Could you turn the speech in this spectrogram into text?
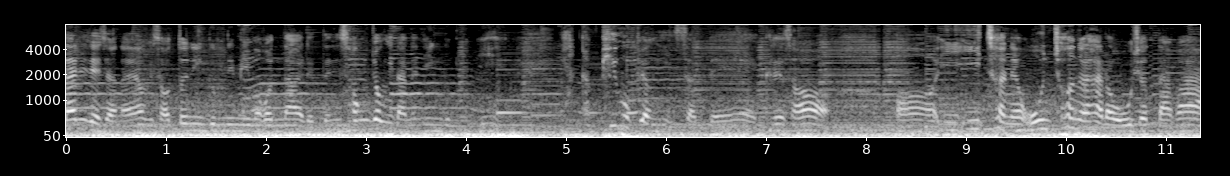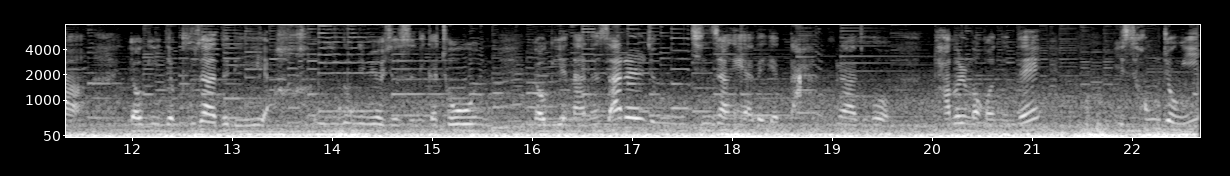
쌀이래잖아요. 그래서 어떤 임금님이 먹었나 그랬더니 성종이라는 임금님이 피부병이 있었대. 그래서 어, 이 이천에 온천을 하러 오셨다가 여기 이제 부자들이 아, 임금님이 오셨으니까 좋은 여기에 나는 쌀을 좀 진상해야 되겠다. 그래가지고 밥을 먹었는데 이 성종이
